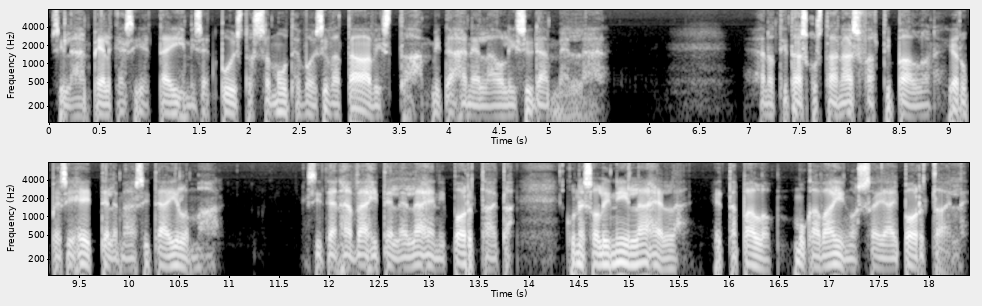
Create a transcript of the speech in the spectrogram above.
sillä hän pelkäsi, että ihmiset puistossa muuten voisivat aavistaa, mitä hänellä oli sydämellään. Hän otti taskustaan asfalttipallon ja rupesi heittelemään sitä ilmaan. Siten hän vähitellen läheni portaita, kunnes oli niin lähellä, että pallo muka vahingossa jäi portaille.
